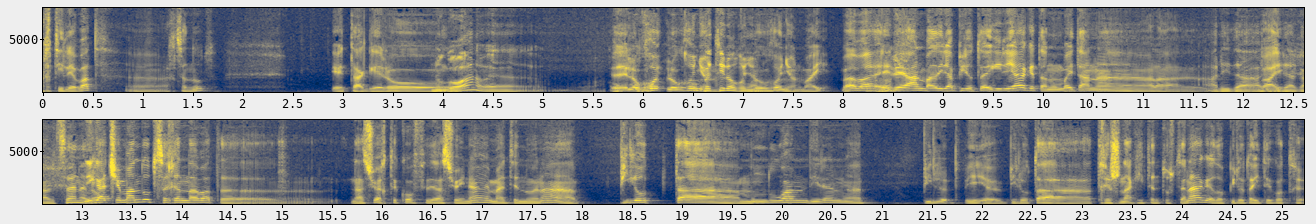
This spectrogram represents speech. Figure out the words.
artile bat uh, hartzen dut. Eta gero... Nungoa? Eh, logro, logroñon. Beti Logroñon. Logroñon, bai. Ba, ba, Ados. ere han badira pilota egileak eta nunbait han, eh, ara... Ari da, ari bai. dira galtzen, edo? Nik atxeman dut zerrenda bat uh, nazioarteko federazioina, ematen duena pilota munduan diren pilo, pi- eh, pilota tresnak itentuztenak edo pilota iteko tre,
